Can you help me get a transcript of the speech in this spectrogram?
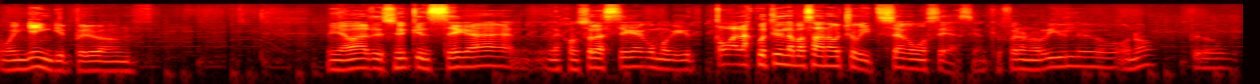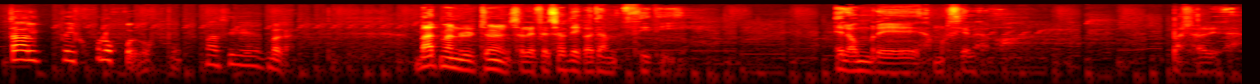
o en Game Gear, pero me llamaba la atención que en Sega, en las consolas Sega, como que todas las cuestiones la pasaban a 8 bits, sea como sea, aunque fueran horribles o, no, pero estaba el, el, los juegos, así que bacán. Batman Returns, el defensor de Gotham City. El hombre murciélago. Pasarela.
